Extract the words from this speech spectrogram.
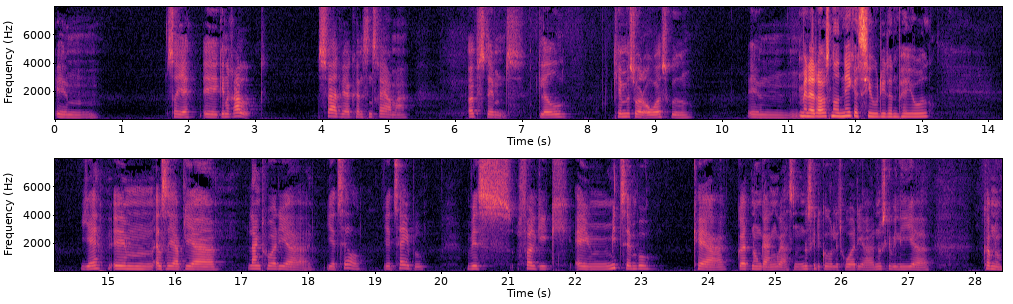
Øhm, så ja, øh, generelt svært ved at koncentrere mig, opstemt, glad, kæmpestort overskud. Øhm, Men er der også noget negativt i den periode? Ja, øhm, altså jeg bliver langt hurtigere irriteret, irritabel. Hvis folk ikke er i mit tempo, kan jeg godt nogle gange være sådan, nu skal det gå lidt hurtigere, nu skal vi lige, uh, kom nu,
